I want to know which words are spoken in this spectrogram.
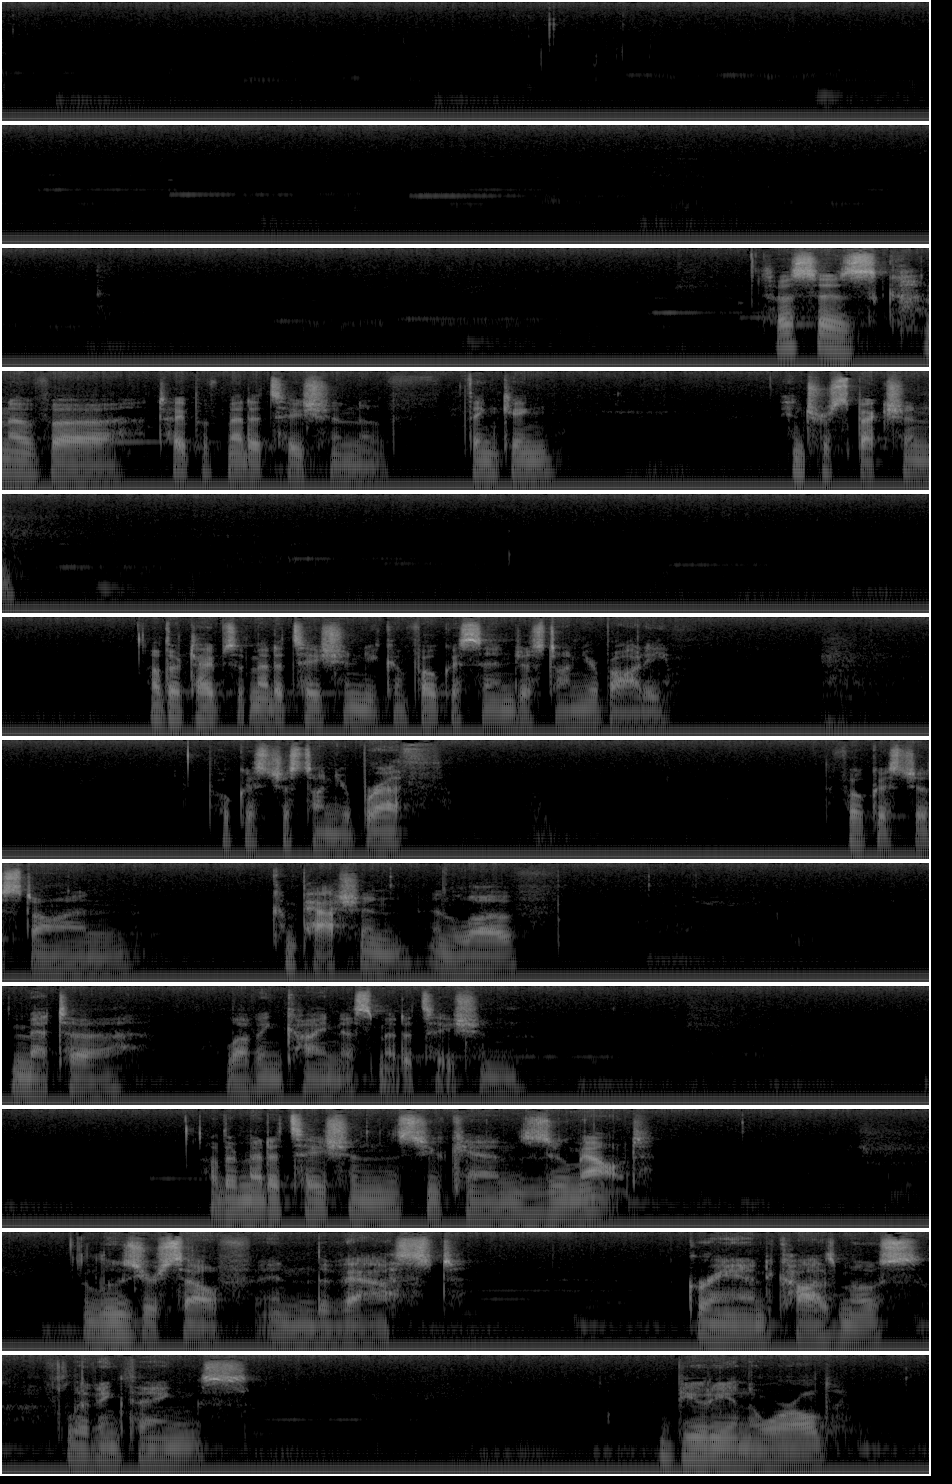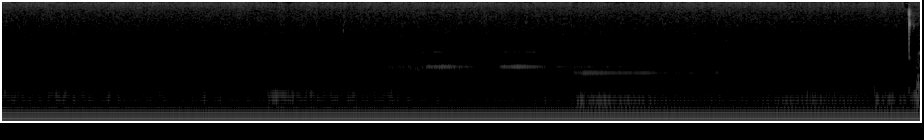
So, this is kind of a type of meditation of thinking, introspection. Other types of meditation, you can focus in just on your body, focus just on your breath, focus just on compassion and love, metta, loving kindness meditation. Other meditations, you can zoom out, lose yourself in the vast, grand cosmos of living things beauty in the world.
